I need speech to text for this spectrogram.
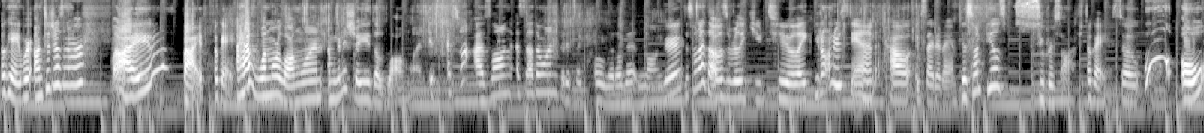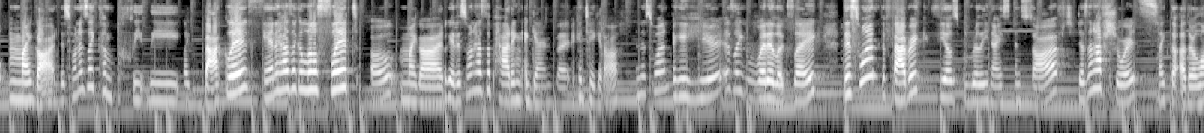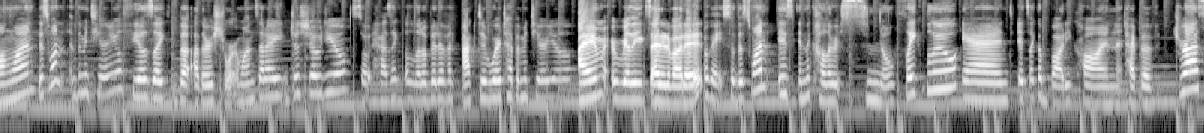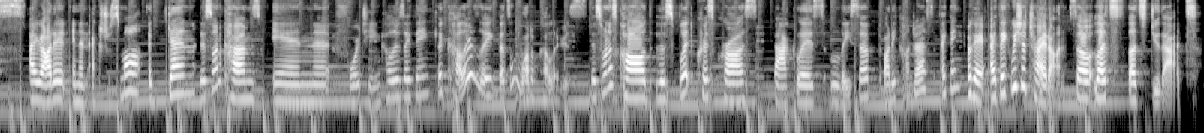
Okay, we're on to dress number five. five. Okay, I have one more long one. I'm gonna show you the long one. It's, it's not as long as the other one, but it's like a little bit longer. This one I thought was really cute too. Like, you don't understand how excited I am. This one feels super soft. Okay, so, ooh, oh my god. This one is like completely like backless and it has like a little slit. Oh my god. Okay, this one has the padding again, but I can take it off in this one. Okay, here is like what it looks like. This one, the fabric feels really nice and soft. Doesn't have shorts like the other long one. This one, the material feels like the other short ones that I just showed you. So it has like a little bit of an activewear type of material. I'm really excited about it. Okay, so this one is in the color Snowflake Blue and it's like a bodycon type of dress. I got it in an extra small. Again, this one comes in 14 colors, I think. The colors, like, that's a lot of colors. This one is called the Split Crisscross Backless Lace Up Bodycon Dress, I think. Okay, I think we should try it on. So let's let's do that.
